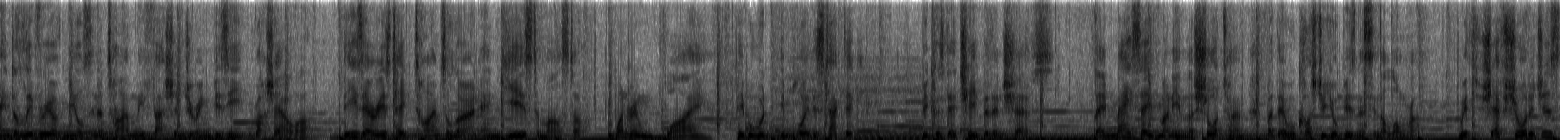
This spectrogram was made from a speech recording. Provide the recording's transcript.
and delivery of meals in a timely fashion during busy rush hour. These areas take time to learn and years to master. You're wondering why people would employ this tactic? Because they're cheaper than chefs. They may save money in the short term, but they will cost you your business in the long run. With chef shortages,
